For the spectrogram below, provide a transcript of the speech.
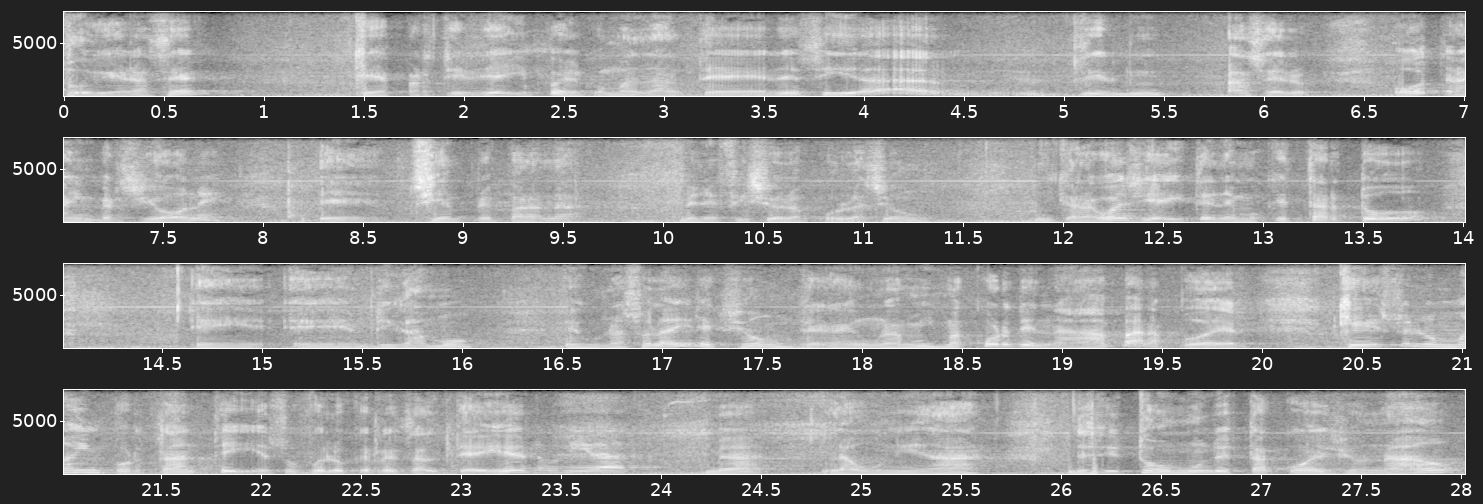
pudiera ser que a partir de ahí pues el comandante decida hacer otras inversiones eh, siempre para el beneficio de la población nicaragüense. Y ahí tenemos que estar todos eh, eh, digamos en una sola dirección, en una misma coordenada para poder, que eso es lo más importante y eso fue lo que resalté ayer. La unidad. La unidad. Es decir, todo el mundo está cohesionado,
